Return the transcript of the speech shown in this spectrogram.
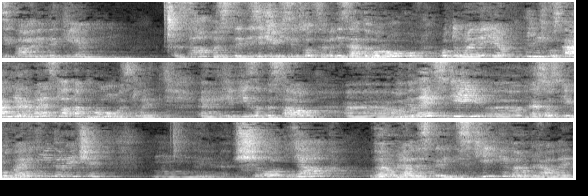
цікаві такі записи 1870 року, от у мене є кускарні ремесла та промисли, е, які записав е, Гомілецький е, в Херсонській губернії, до речі, що як виробляли скрині, скільки виробляли,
